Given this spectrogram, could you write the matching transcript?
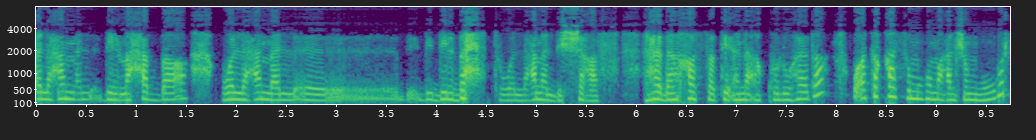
العمل بالمحبة والعمل آه، بالبحث والعمل بالشغف. هذا خاصتي أنا أقول هذا وأتقاسمه مع الجمهور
